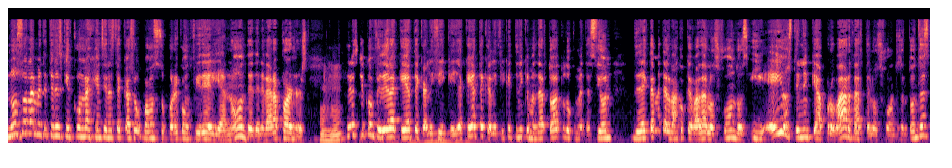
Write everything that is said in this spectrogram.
no solamente tienes que ir con una agencia, en este caso vamos a suponer con Fidelia, ¿no? De, Nevada Partners. Tienes que ir con Fidelia que ella te califique. Ya que ella te califique, tiene que mandar toda tu documentación directamente al banco que va a dar los fondos y ellos tienen que aprobar darte los fondos. Entonces,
